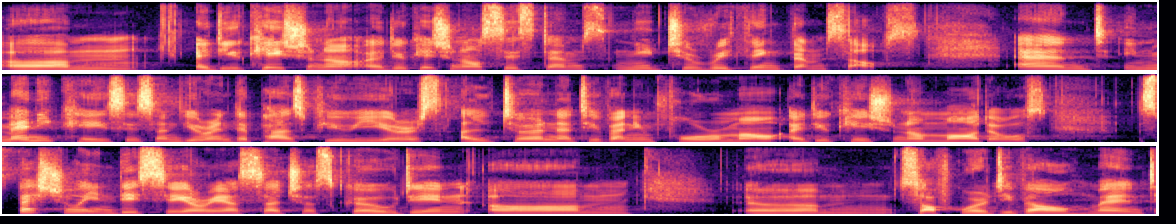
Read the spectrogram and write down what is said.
um, educational, educational systems need to rethink themselves. And in many cases, and during the past few years, alternative and informal educational models, especially in this area such as coding, um, um, software development,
